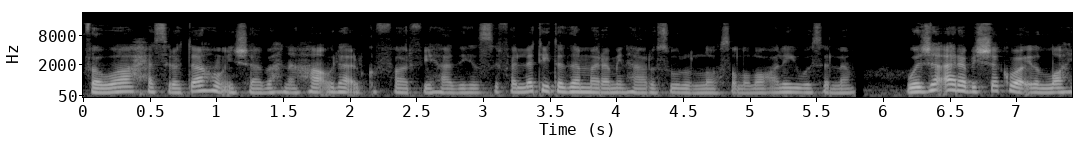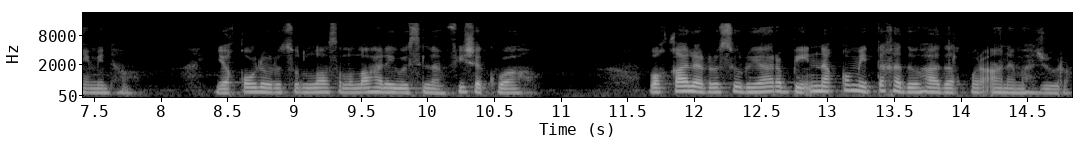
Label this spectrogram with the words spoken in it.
فوا حسرتاه إن شابهنا هؤلاء الكفار في هذه الصفة التي تذمر منها رسول الله صلى الله عليه وسلم وجأر بالشكوى إلى الله منها. يقول رسول الله صلى الله عليه وسلم في شكواه وقال الرسول يا ربي إن قومي اتخذوا هذا القرآن مهجورا.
